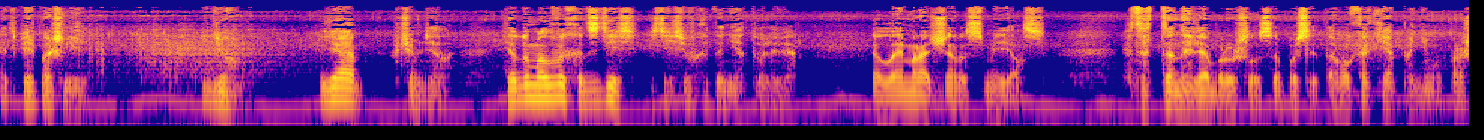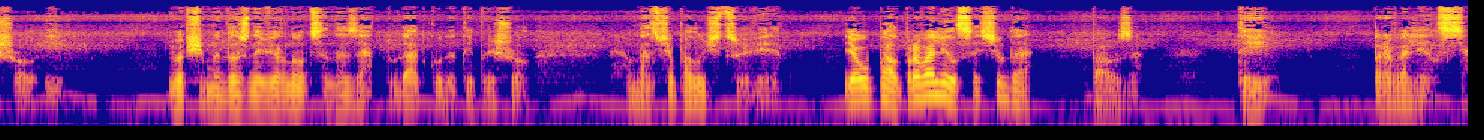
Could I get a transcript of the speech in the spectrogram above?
А теперь пошли. Идем. Я... В чем дело? Я думал, выход здесь. Здесь выхода нет, Оливер. Элай мрачно рассмеялся. Этот тоннель обрушился после того, как я по нему прошел. И, в общем, мы должны вернуться назад, туда, откуда ты пришел. У нас все получится, уверен. Я упал, провалился сюда. Пауза. Ты провалился.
